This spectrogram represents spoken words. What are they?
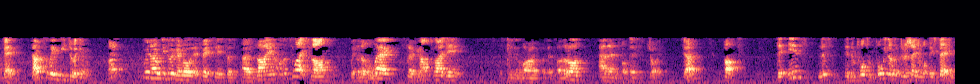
Okay? That's the way we do a gimel. Right? We know we do a gimel, it's basically it's a, a line on a slight slant with a little leg sloping up slightly, see the Gemara a bit further on, and then it's got this joy. Yeah? But there is, this is important, before we look at the Rishonim what they say,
